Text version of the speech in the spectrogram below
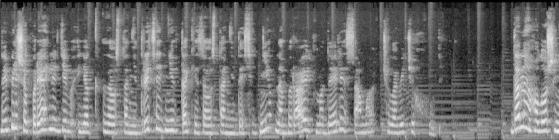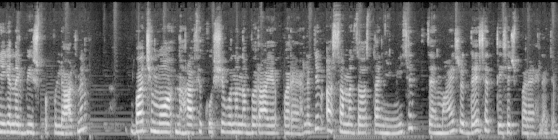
Найбільше переглядів як за останні 30 днів, так і за останні 10 днів набирають моделі саме чоловічих худі. Дане оголошення є найбільш популярним. Бачимо на графіку, що воно набирає переглядів, а саме за останній місяць це майже 10 тисяч переглядів.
